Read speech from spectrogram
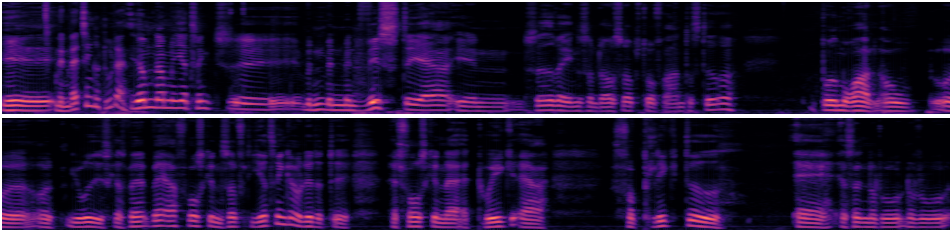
Øh, men hvad tænker du da? Jamen, nej, men jeg tænkte, øh, men, men, men hvis det er en sædvane, som der også opstår fra andre steder, både moral og, og, og juridisk, altså hvad, hvad er forskellen så? Fordi jeg tænker jo lidt, at, det, at forskellen er, at du ikke er forpligtet af, altså når du, når du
